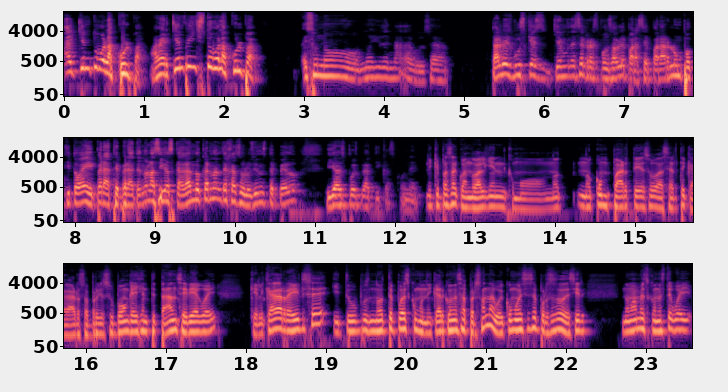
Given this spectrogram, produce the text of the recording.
ay, ¿quién tuvo la culpa? A ver, ¿quién pinche tuvo la culpa? Eso no, no ayuda en nada, güey. O sea, Tal vez busques quién es el responsable para separarlo un poquito. Ey, espérate, espérate, no la sigas cagando, carnal, deja solución a este pedo y ya después platicas con él. ¿Y qué pasa cuando alguien como no, no comparte eso de hacerte cagar? O sea, porque supongo que hay gente tan seria, güey, que le caga reírse y tú pues no te puedes comunicar con esa persona, güey. ¿Cómo es ese proceso de decir, no mames con este güey?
